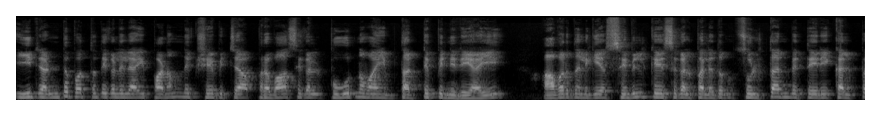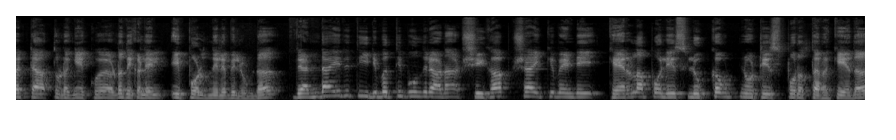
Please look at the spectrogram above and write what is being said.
ഈ രണ്ട് പദ്ധതികളിലായി പണം നിക്ഷേപിച്ച പ്രവാസികൾ പൂർണമായും തട്ടിപ്പിനിരയായി. അവർ നൽകിയ സിവിൽ കേസുകൾ പലതും സുൽത്താൻ ബത്തേരി കൽപ്പറ്റ തുടങ്ങിയ കോടതികളിൽ ഇപ്പോൾ നിലവിലുണ്ട്. രണ്ടായിരത്തി ഇരുപത്തി മൂന്നിലാണ് ഷിഹാബ് ഷായ്ക്ക് വേണ്ടി കേരള പോലീസ് ലുക്കൌട്ട് നോട്ടീസ് പുറത്തിറക്കിയത്.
